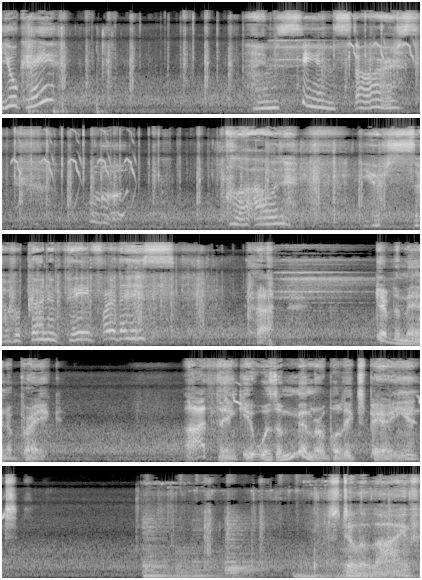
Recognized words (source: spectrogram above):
You okay? I'm seeing stars. Cloud, you're so gonna pay for this. Give the man a break. I think it was a memorable experience. Still alive?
